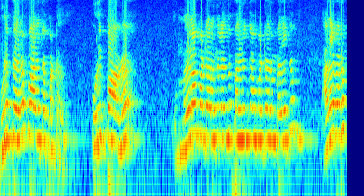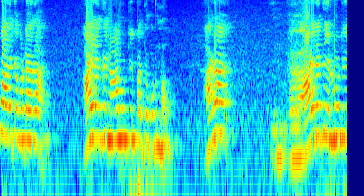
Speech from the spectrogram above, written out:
முழு பேரும் பாதிக்கப்பட்டது. குறிப்பாக முதலாம் வட்டாரத்திலேருந்து பதினஞ்சாம் வட்டாரம் வரைக்கும் அனைவரும் பாதிக்கப்பட்டது தான் ஆயிரத்தி நானூற்றி பத்து குடும்பம். ஆனால் ஆயிரத்தி எண்ணூற்றி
